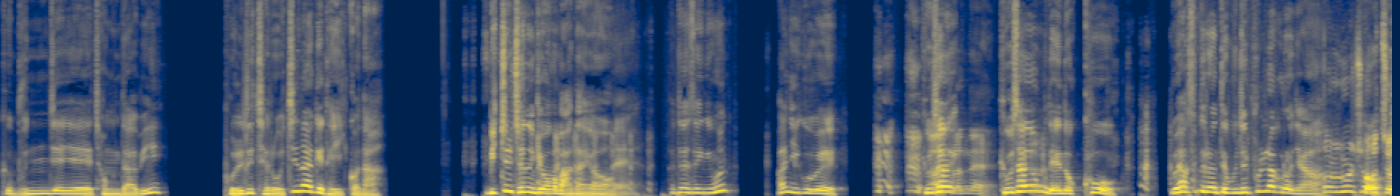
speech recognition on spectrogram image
그 문제의 정답이 볼드체로 진하게 돼 있거나 밑줄 치는 경우가 많아요. 네. 현대 선생님은 아니 이거 왜 아, 교사 그렇네. 교사용 내놓고 왜 학생들한테 문제를 풀라 그러냐? 그- 그렇죠. 그렇죠.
